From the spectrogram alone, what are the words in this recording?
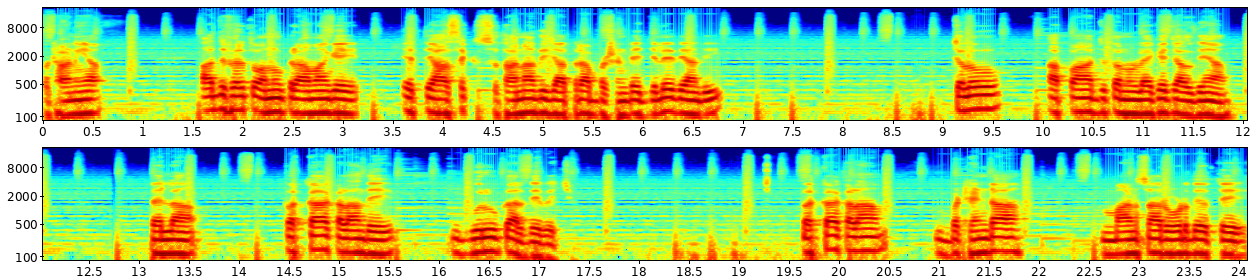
ਪਠਾਨੀਆ ਅੱਜ ਫਿਰ ਤੁਹਾਨੂੰ ਕਰਾਵਾਂਗੇ ਇਤਿਹਾਸਕ ਸਥਾਨਾਂ ਦੀ ਯਾਤਰਾ ਬਠਿੰਡੇ ਜ਼ਿਲ੍ਹੇ ਦਿਆਂ ਦੀ। ਚਲੋ, ਆਪਾਂ ਅੱਜ ਤੁਹਾਨੂੰ ਲੈ ਕੇ ਚੱਲਦੇ ਹਾਂ। ਪਹਿਲਾਂ ਪੱਕਾ ਕਲਾਂ ਦੇ ਗੁਰੂ ਘਰ ਦੇ ਵਿੱਚ। ਪੱਕਾ ਕਲਾਂ ਬਠਿੰਡਾ, ਮਾਨਸਾ ਰੋਡ ਦੇ ਉੱਤੇ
